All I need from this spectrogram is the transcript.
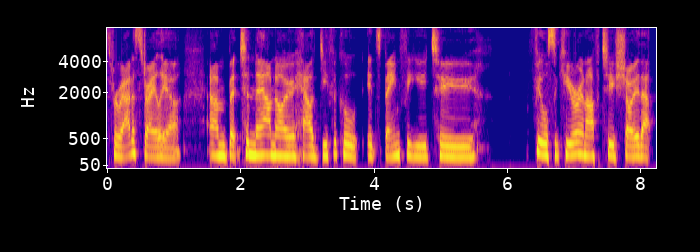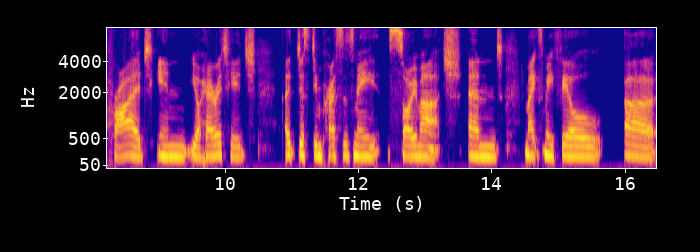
throughout Australia. Um, but to now know how difficult it's been for you to feel secure enough to show that pride in your heritage it just impresses me so much and makes me feel uh,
